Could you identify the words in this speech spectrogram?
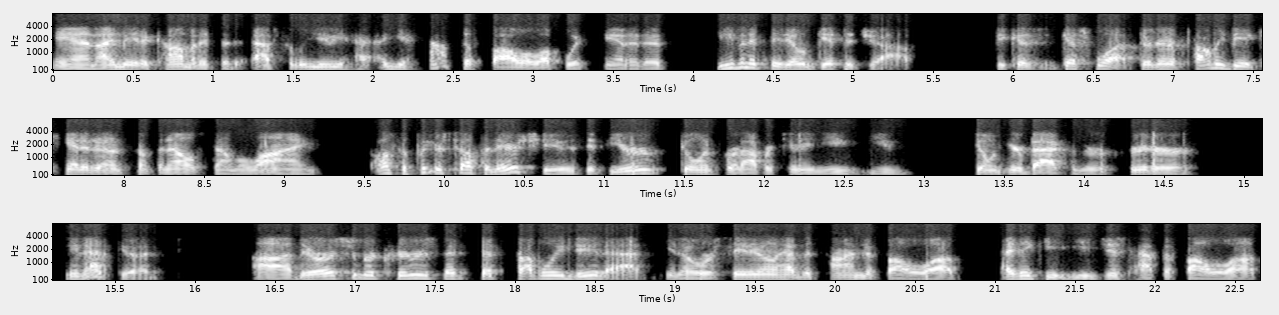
And I made a comment. I said, absolutely, you, ha- you have to follow up with candidates, even if they don't get the job, because guess what? They're going to probably be a candidate on something else down the line. Also, put yourself in their shoes. If you're going for an opportunity, you you don't hear back from the recruiter. I mean, that's good. Uh, there are some recruiters that that probably do that, you know, or say they don't have the time to follow up. I think you, you just have to follow up,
